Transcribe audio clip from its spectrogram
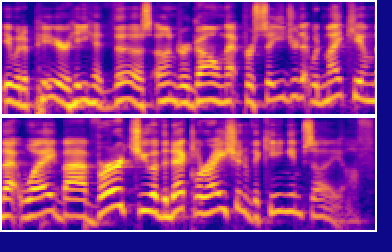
it would appear he had thus undergone that procedure that would make him that way by virtue of the declaration of the king himself.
